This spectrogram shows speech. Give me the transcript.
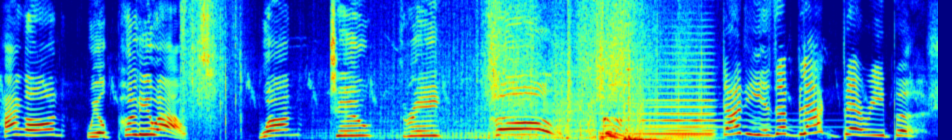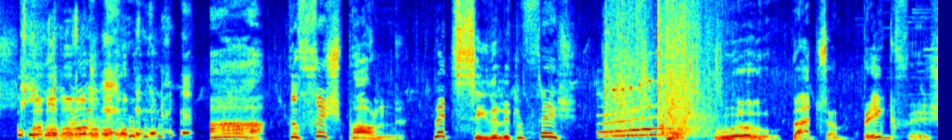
Hang on, we'll pull you out. One, two, three, pull! Daddy is a blackberry bush. ah, the fish pond. Let's see the little fish. Whoa, that's a big fish.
